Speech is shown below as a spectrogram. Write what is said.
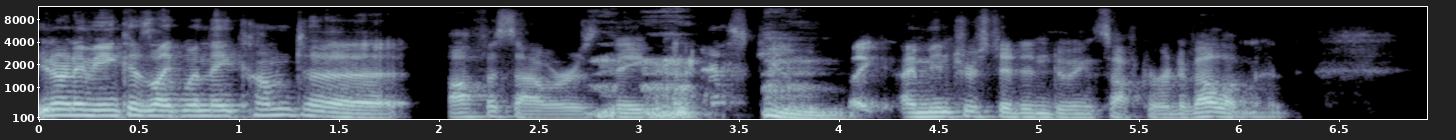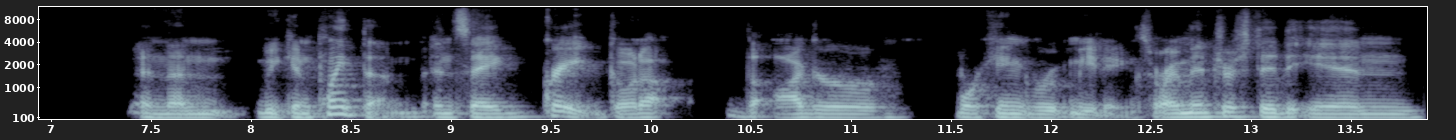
You know what I mean? Because like when they come to office hours, they can ask you, like, I'm interested in doing software development. And then we can point them and say, great, go to the Augur working group meetings, or I'm interested in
